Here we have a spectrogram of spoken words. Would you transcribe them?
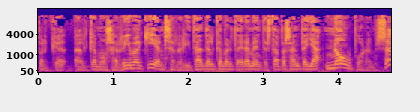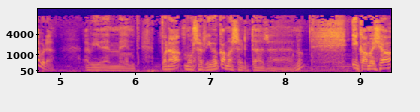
perquè el que mos arriba aquí en la realitat del que verdaderament està passant allà no ho podem saber evidentment, però mos arriba com a certesa, no? I com això,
